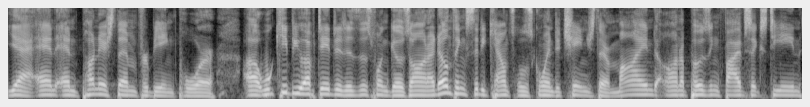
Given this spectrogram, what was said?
Yeah, and and punish them for being poor. Uh, we'll keep you updated as this one goes on. I don't think City Council is going to change their mind on opposing 516.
